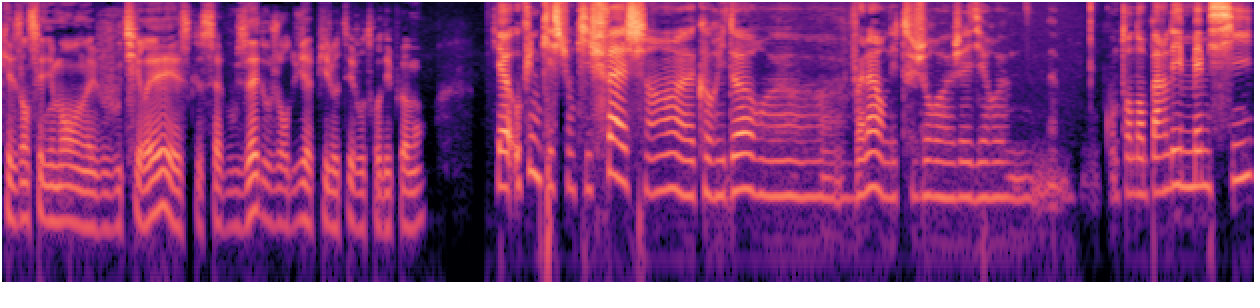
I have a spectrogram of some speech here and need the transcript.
quels enseignements vous tirez Est-ce que ça vous aide aujourd'hui à piloter votre déploiement? Il y a aucune question qui fâche. Hein, euh, Corridor, euh, voilà, on est toujours, euh, j'allais dire, content d'en parler, même si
